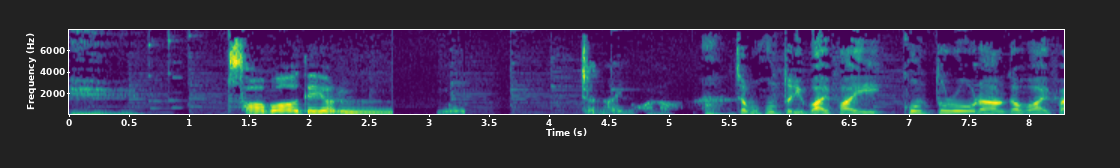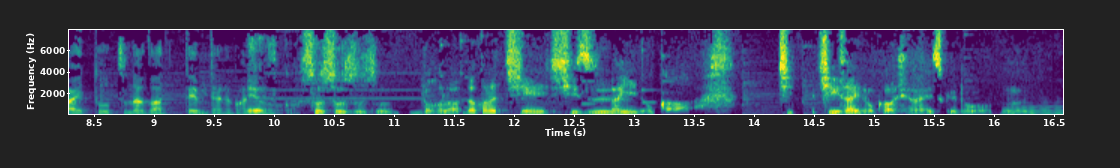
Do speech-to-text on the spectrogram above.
え。サーバーでやるのじゃないのかな。あじゃあもう本当に Wi-Fi、コントローラーが Wi-Fi とつながってみたいな感じですか？そうそうそうそう。だから、だから遅延しづらいのか、ち小さいのかは知らないですけど、うん。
